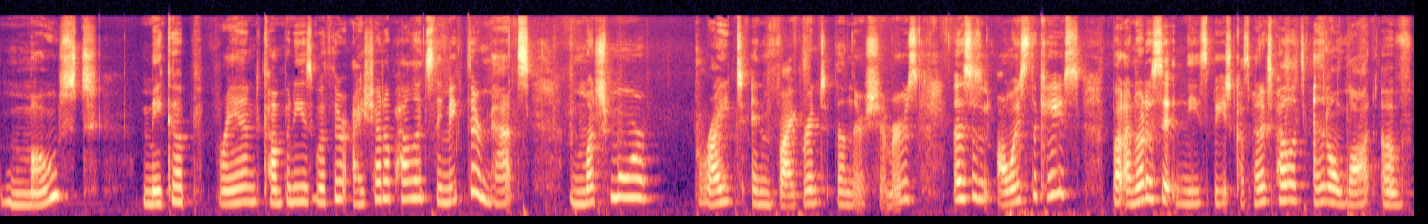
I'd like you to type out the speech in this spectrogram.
most makeup brand companies with their eyeshadow palettes, they make their mattes much more bright and vibrant than their shimmers. this isn't always the case, but I noticed it in these BH Cosmetics palettes and a lot of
